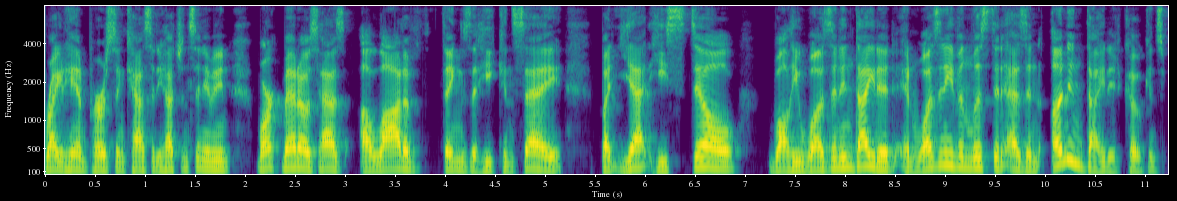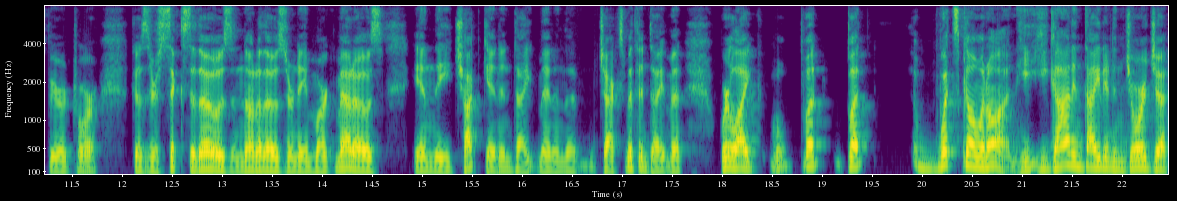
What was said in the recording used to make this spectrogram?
right hand person, Cassidy Hutchinson. I mean, Mark Meadows has a lot of things that he can say, but yet he still, while he wasn't indicted and wasn't even listed as an unindicted co conspirator, because there's six of those and none of those are named Mark Meadows in the Chutkan indictment and the Jack Smith indictment, we're like, well, but, but, what's going on? He he got indicted in Georgia.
